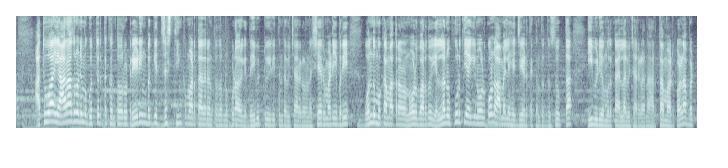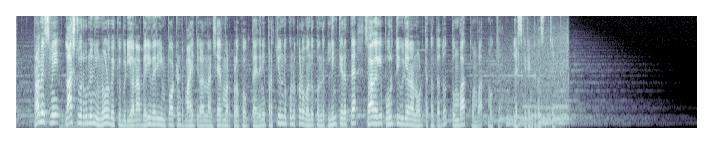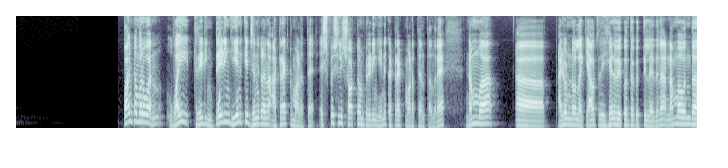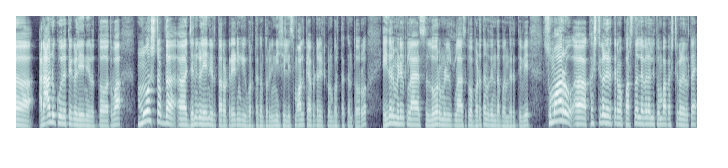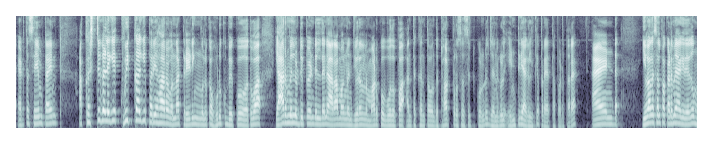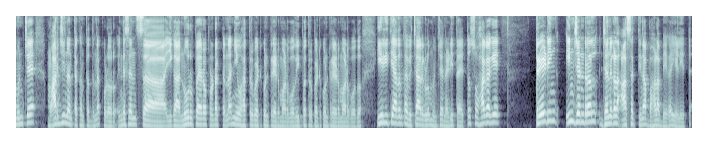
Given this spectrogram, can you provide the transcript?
ಅಥವಾ ಯಾರಾದರೂ ನಿಮಗೆ ಗೊತ್ತಿರ್ತಕ್ಕಂಥವ್ರು ಟ್ರೇಡಿಂಗ್ ಬಗ್ಗೆ ಜಸ್ಟ್ ಥಿಂಕ್ ಮಾಡ್ತಾ ಇದ್ದಾರೆ ಅಂತಂದ್ರೂ ಕೂಡ ಅವರಿಗೆ ದಯವಿಟ್ಟು ಈ ರೀತಿಯಿಂದ ವಿಚಾರಗಳನ್ನು ಶೇರ್ ಮಾಡಿ. ಬರೀ ಒಂದು ಮುಖ ಮಾತ್ರ ನಾವು ನೋಡಬಾರ್ದು, ಎಲ್ಲನೂ ಪೂರ್ತಿಯಾಗಿ ನೋಡಿಕೊಂಡು ಆಮೇಲೆ ಹೆಜ್ಜೆ ಇಡ್ತಕ್ಕಂಥದ್ದು ಸೂಕ್ತ. ಈ ವಿಡಿಯೋ ಮೂಲಕ ಎಲ್ಲ ವಿಚಾರಗಳನ್ನು ಅರ್ಥ ಮಾಡ್ಕೊಳ್ಳೋಣ ಬಟ್ ಪ್ರಾಮಿಸ್ ಮೀ ಲಾಸ್ಟ್ವರೆಗೂ ನೀವು ನೋಡಬೇಕು ವಿಡಿಯೋನ. ವೆರಿ ವೆರಿ ಇಂಪಾರ್ಟೆಂಟ್ ಮಾಹಿತಿಗಳನ್ನ ನಾನು ಶೇರ್ ಮಾಡ್ಕೊಳಕ್ಕೆ ಹೋಗ್ತಾ ಇದ್ದೀನಿ. ಪ್ರತಿಯೊಂದಕ್ಕೂ ಕೂಡ ಒಂದಕ್ಕೊಂದಕ್ಕೆ ಲಿಂಕ್ ಇರುತ್ತೆ. ಸೊ ಹಾಗಾಗಿ ಪೂರ್ತಿ ವಿಡಿಯೋನ ನೋಡ್ತಕ್ಕಂಥದ್ದು ತುಂಬ ತುಂಬ ಮುಖ್ಯ. Let's get into the subject point number one why trading trading ಏನಕ್ಕೆ ಜನಗಳನ್ನ ಅಟ್ರಾಕ್ಟ್ ಮಾಡುತ್ತೆ? ಎಸ್ಪೆಷಲಿ ಶಾರ್ಟ್ ಟರ್ಮ್ ಟ್ರೇಡಿಂಗ್ ಏನಕ್ಕೆ ಅಟ್ರಾಕ್ಟ್ ಮಾಡುತ್ತೆ ಅಂತಂದರೆ, ನಮ್ಮ ಐ ಡೋಂಟ್ ನೋ ಲೈಕ್ ಯಾವ ರೀತಿ ಹೇಳಬೇಕು ಅಂತ ಗೊತ್ತಿಲ್ಲ ಇದನ್ನು. ನಮ್ಮ ಒಂದು ಅನಾನುಕೂಲತೆಗಳು ಏನಿರುತ್ತೋ ಅಥವಾ ಮೋಸ್ಟ್ ಆಫ್ ದ ಜನಗಳು ಏನಿರ್ತಾರೋ ಟ್ರೇಡಿಂಗಿಗೆ ಬರ್ತಕ್ಕಂಥವ್ರು ಇನಿಷಿಯಲಿ ಸ್ಮಾಲ್ ಕ್ಯಾಪಿಟಲ್ ಇಟ್ಕೊಂಡು ಬರ್ತಕ್ಕಂಥವ್ರು ಇದರ್ middle class lower middle class ಅಥವಾ ಬಡತನದಿಂದ ಬಂದಿರ್ತೀವಿ. ಸುಮಾರು ಕಷ್ಟಗಳಿರುತ್ತೆ. ನಮ್ಮ ಪರ್ಸನಲ್ ಲೆವೆಲಲ್ಲಿ ತುಂಬ ಕಷ್ಟಗಳಿರುತ್ತೆ. ಅಟ್ ದ ಸೇಮ್ ಟೈಮ್ ಆ ಕಷ್ಟಗಳಿಗೆ ಕ್ವಿಕ್ ಆಗಿ ಪರಿಹಾರವನ್ನು ಟ್ರೇಡಿಂಗ್ ಮೂಲಕ ಹುಡುಕಬೇಕು ಅಥವಾ ಯಾರ ಮೇಲೂ ಡಿಪೆಂಡ್ ಇಲ್ಲದೇ ಆರಾಮಾಗಿ ನನ್ನ ಜೀವನ ಮಾಡ್ಕೋಬೋದಪ್ಪ ಅಂತಕ್ಕಂಥ ಒಂದು ಥಾಟ್ ಪ್ರೊಸೆಸ್ ಇಟ್ಕೊಂಡು ಜನಗಳು ಎಂಟ್ರಿ ಆಗಲಿಕ್ಕೆ ಪ್ರಯತ್ನ ಪಡ್ತಾರೆ. ಆ್ಯಂಡ್ ಇವಾಗ ಸ್ವಲ್ಪ ಕಡಿಮೆ ಆಗಿದೆ. ಅದು ಮುಂಚೆ ಮಾರ್ಜಿನ್ ಅಂತಕ್ಕಂಥದ್ದನ್ನು ಕೊಡೋರು. ಇನ್ ದ ಸೆನ್ಸ್ ಈಗ ನೂರು ರೂಪಾಯಿ ಇರೋ ಪ್ರಾಡಕ್ಟನ್ನು ನೀವು ಹತ್ತು ರೂಪಾಯಿ ಇಟ್ಕೊಂಡು ಟ್ರೇಡ್ ಮಾಡ್ಬೋದು, ಇಪ್ಪತ್ತು ರೂಪಾಯಿ ಇಟ್ಕೊಂಡು ಟ್ರೇಡ್ ಮಾಡ್ಬೋದು. ಈ ರೀತಿಯಾದಂಥ ವಿಚಾರಗಳು ಮುಂಚೆ ನಡೀತಾ ಇತ್ತು. ಸೊ ಹಾಗಾಗಿ ಟ್ರೇಡಿಂಗ್ ಇನ್ ಜನರಲ್ ಜನಗಳ ಆಸಕ್ತಿನ ಬಹಳ ಬೇಗ ಎಳೆಯುತ್ತೆ.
